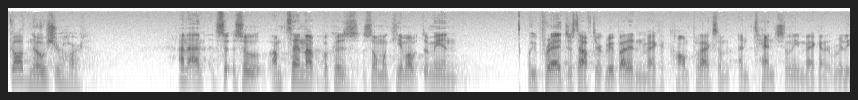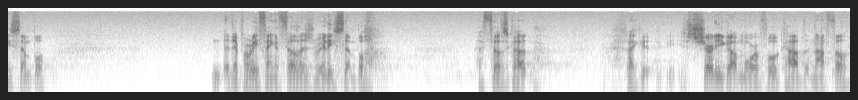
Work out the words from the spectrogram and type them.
God knows your heart. And, and so, so I'm saying that because someone came up to me and we prayed just after a group. I didn't make it complex. I'm intentionally making it really simple. They're probably thinking Phil is really simple. Phil's got, like, surely you got more vocab than that, Phil.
